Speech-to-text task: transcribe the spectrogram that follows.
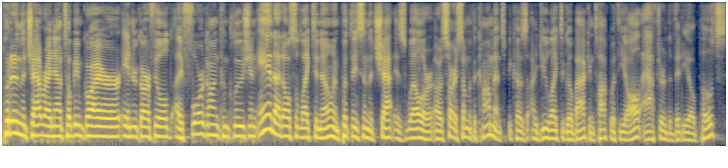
put it in the chat right now. Tobey Maguire, Andrew Garfield, a foregone conclusion. And I'd also like to know and put these in the chat as well, or, or sorry, some of the comments, because I do like to go back and talk with you all after the video posts.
